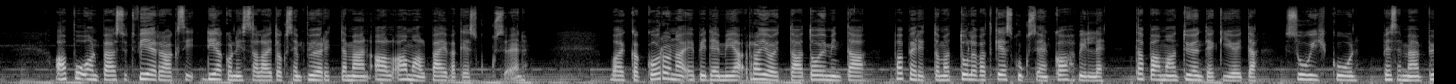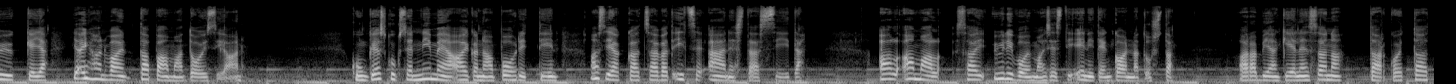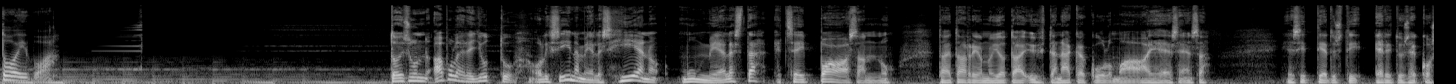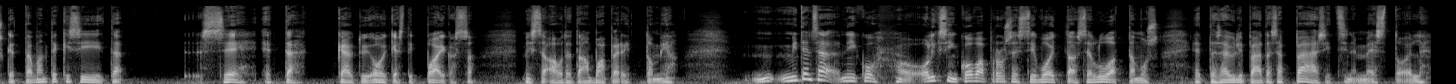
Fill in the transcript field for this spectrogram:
Apu on päässyt vieraaksi Diakonissa-laitoksen pyörittämään Al-Amal-päiväkeskukseen. Vaikka koronaepidemia rajoittaa toimintaa, paperittomat tulevat keskukseen kahville, tapaamaan työntekijöitä, suihkuun, pesemään pyykkejä ja ihan vain tapaamaan toisiaan. Kun keskuksen nimeä aikanaan pohdittiin, asiakkaat saivat itse äänestää siitä – Al-Amal sai ylivoimaisesti eniten kannatusta. Arabian kielen sana tarkoittaa toivoa. Toi sun apulehden juttu oli siinä mielessä hieno mun mielestä, että se ei paasannu tai tarjonnut jotain yhtä näkökulmaa aiheeseensa. Ja sitten tietysti erityisen koskettavan teki siitä se, että käytyi oikeasti paikassa, missä autetaan paperittomia. Miten sä, niin kuin, oliko siinä kova prosessi voittaa se luottamus, että sä ylipäätänsä pääsit sinne mestoille?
